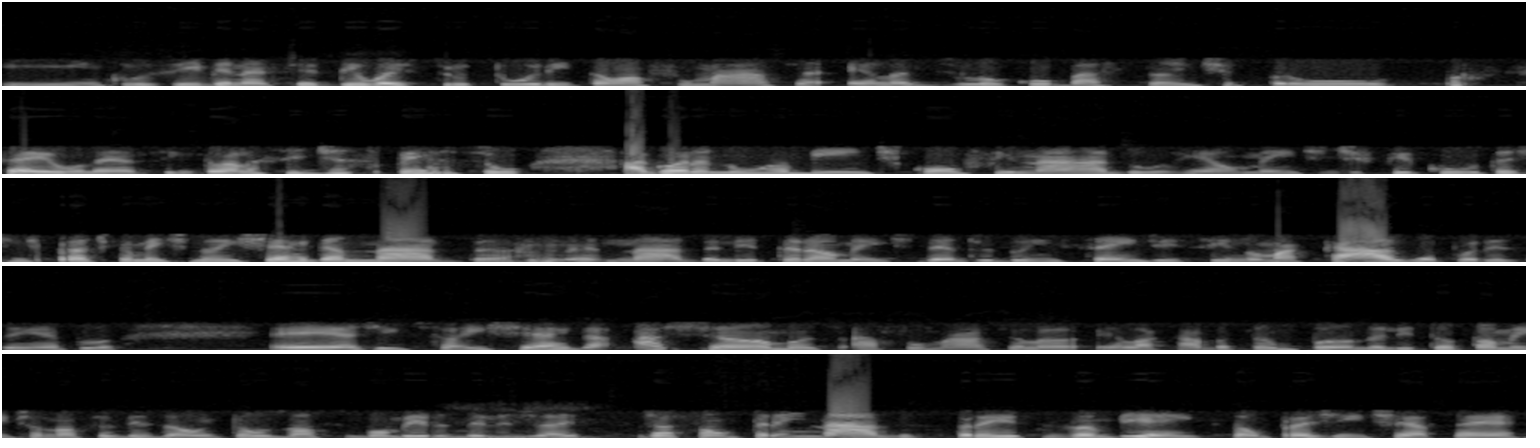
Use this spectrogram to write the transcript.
e inclusive né, cedeu a estrutura, então a fumaça ela deslocou bastante para o céu, né? Assim, então ela se dispersou. Agora, num ambiente confinado, realmente dificulta, a gente praticamente não enxerga nada, né? nada, literalmente. Dentro do incêndio em si, numa casa, por exemplo, é, a gente só enxerga as chamas, a fumaça ela, ela acaba tampando ali totalmente a nossa visão. Então os nossos bombeiros eles já, já são treinados para esses ambientes. Então para a gente é até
